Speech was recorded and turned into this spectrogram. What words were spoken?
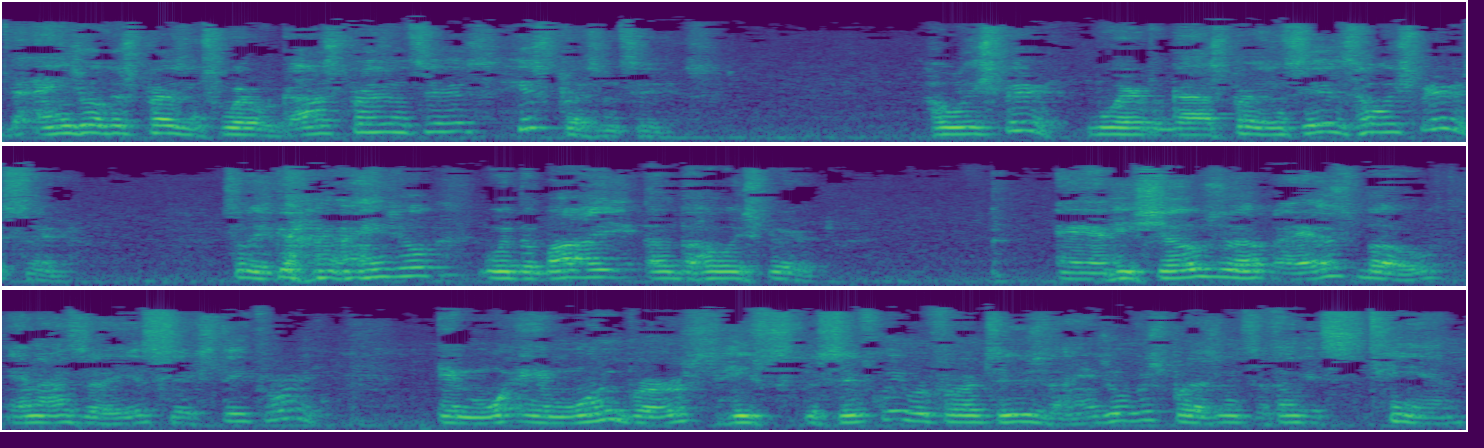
The angel of his presence, wherever God's presence is, his presence is. Holy Spirit, wherever God's presence is, Holy Spirit's there. So he's got an angel with the body of the Holy Spirit. And he shows up as both in Isaiah 63 in, in one verse, he's specifically referred to as the angel of his presence. I think it's 10.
